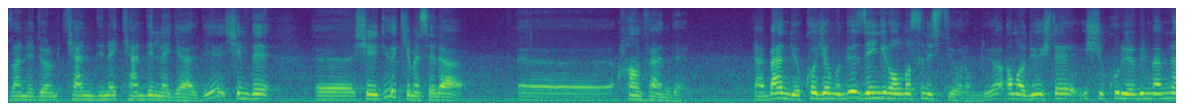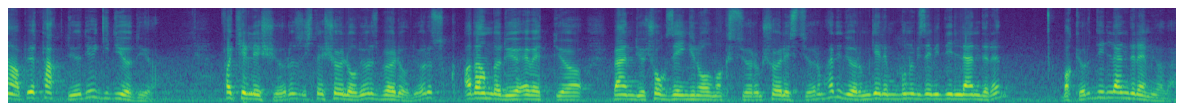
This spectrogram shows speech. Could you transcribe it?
Zannediyorum kendine kendinle gel diye. Şimdi e, şey diyor ki mesela e, hanımefendi. Yani ben diyor kocamın diyor zengin olmasını istiyorum diyor. Ama diyor işte işi kuruyor bilmem ne yapıyor tak diyor diyor gidiyor diyor fakirleşiyoruz. İşte şöyle oluyoruz, böyle oluyoruz. Adam da diyor evet diyor. Ben diyor çok zengin olmak istiyorum, şöyle istiyorum. Hadi diyorum gelin bunu bize bir dillendirin. Bakıyoruz dillendiremiyorlar.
